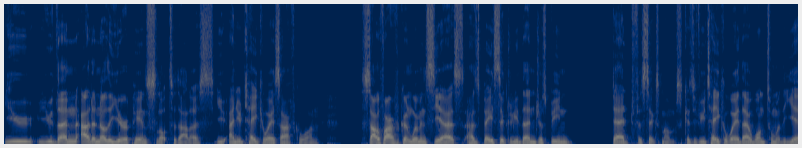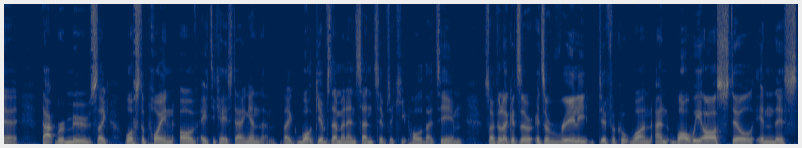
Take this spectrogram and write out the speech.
you you then add another European slot to Dallas, you and you take away a South Africa one. South African women's CS has basically then just been dead for six months because if you take away their one tournament of the year, that removes like what's the point of 80k staying in then? Like what gives them an incentive to keep hold of their team? So I feel like it's a it's a really difficult one. And while we are still in this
